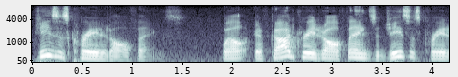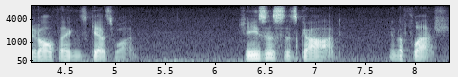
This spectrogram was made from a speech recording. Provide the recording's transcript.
Jesus created all things. Well, if God created all things and Jesus created all things, guess what? Jesus is God in the flesh.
